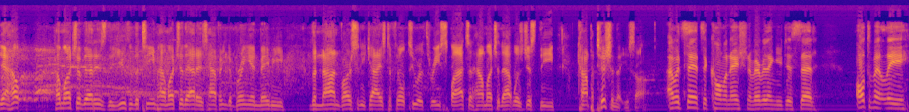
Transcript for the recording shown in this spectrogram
Yeah, how how much of that is the youth of the team? How much of that is having to bring in maybe the non-varsity guys to fill two or three spots, and how much of that was just the competition that you saw? I would say it's a culmination of everything you just said. Ultimately,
